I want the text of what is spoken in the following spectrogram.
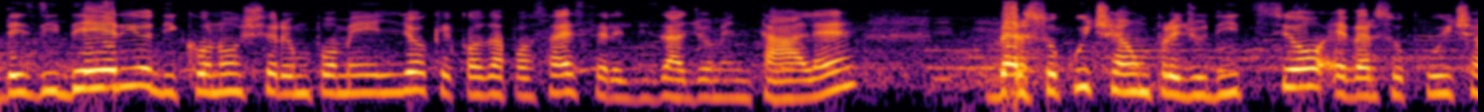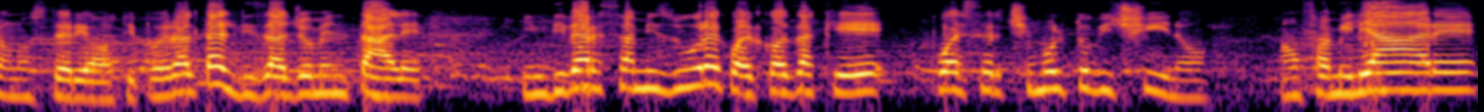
desiderio di conoscere un po' meglio che cosa possa essere il disagio mentale, verso cui c'è un pregiudizio e verso cui c'è uno stereotipo. In realtà il disagio mentale in diversa misura è qualcosa che può esserci molto vicino a un familiare,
